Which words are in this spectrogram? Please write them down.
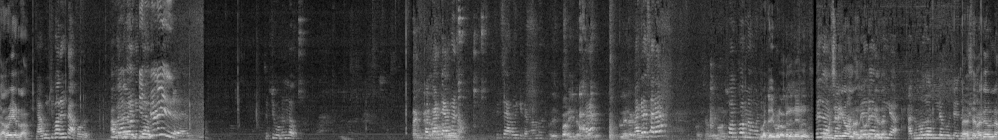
ചാറ് വഴിക്കട്ടാ ഞാൻ വിളിച്ചു പറയൂട്ടാ അപ്പോൾ ചൂടുണ്ടാവും. മറ്റേ ഇവളൊക്കെ തന്നെയാണ്. പൂച്ചിരിക്കണോണ്ടാ നീ ഓടിക്കാതെ കയറില്ല.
